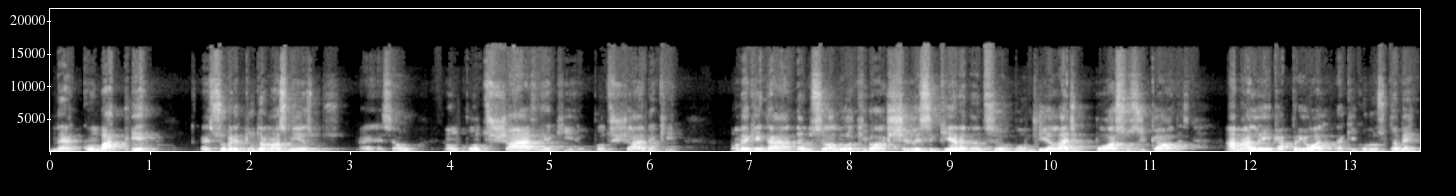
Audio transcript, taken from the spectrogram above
né, combater, é, sobretudo a nós mesmos. É, esse é, o, é um ponto-chave aqui, é um ponto-chave aqui. Vamos ver quem está dando seu alô aqui, ó. Shirley Siqueira, dando seu bom dia lá de Poços de Caldas. A Malei Caprioli está aqui conosco também.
